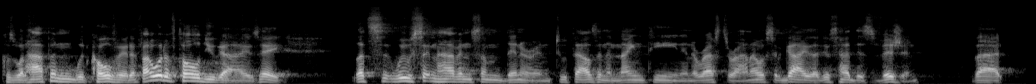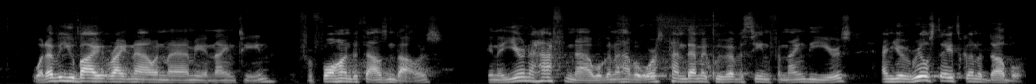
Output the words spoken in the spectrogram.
Because what happened with COVID, if I would have told you guys, hey, let's we were sitting having some dinner in 2019 in a restaurant. I said, guys, I just had this vision that whatever you buy right now in Miami in 19 for $400,000, in a year and a half from now, we're going to have a worst pandemic we've ever seen for 90 years, and your real estate's going to double.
